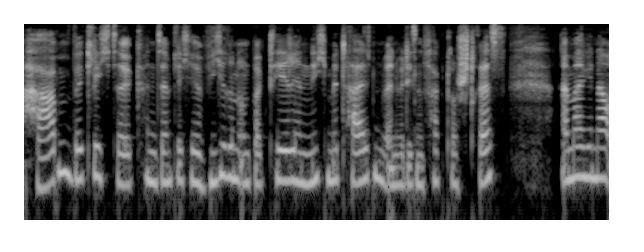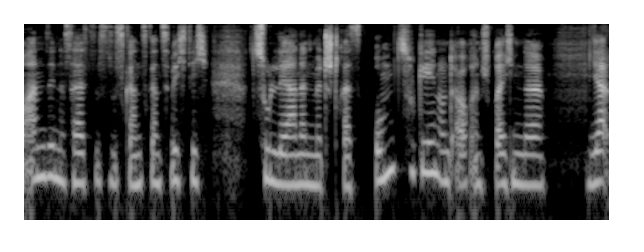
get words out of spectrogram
haben. Wirklich, da können sämtliche Viren und Bakterien nicht mithalten, wenn wir diesen Faktor Stress einmal genau ansehen. Das heißt, es ist ganz, ganz wichtig zu lernen, mit Stress umzugehen und auch entsprechende ja,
